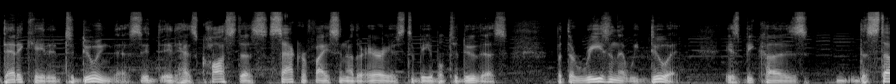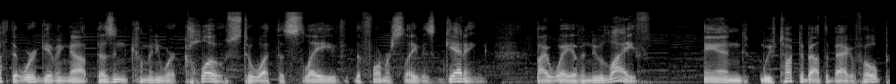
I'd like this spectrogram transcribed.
dedicated to doing this. It, it has cost us sacrifice in other areas to be able to do this. But the reason that we do it is because the stuff that we're giving up doesn't come anywhere close to what the slave the former slave is getting by way of a new life and we've talked about the bag of hope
